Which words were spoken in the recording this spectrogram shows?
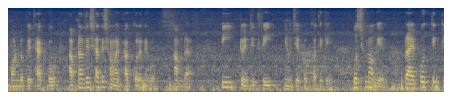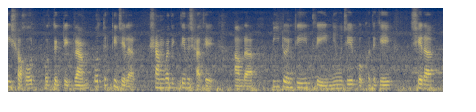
মণ্ডপে থাকব, আপনাদের সাথে সময় ভাগ করে নেব আমরা। পি টোয়েন্টি থ্রি নিউজের পক্ষ থেকে। পশ্চিমবঙ্গের প্রায় প্রত্যেকটি শহর, প্রত্যেকটি গ্রাম, প্রত্যেকটি জেলার সাংবাদিকদের সাথে আমরা পি টোয়েন্টি থ্রি নিউজের পক্ষ থেকে সেরা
